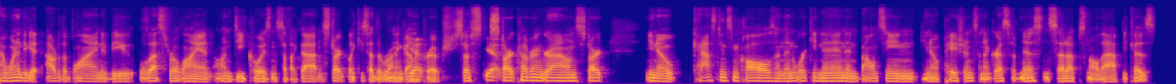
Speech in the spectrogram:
I wanted to get out of the blind and be less reliant on decoys and stuff like that and start, like you said, the run and gun yep. approach. So yep. start covering ground, start, you know, casting some calls and then working in and balancing, you know, patience and aggressiveness and setups and all that. Because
